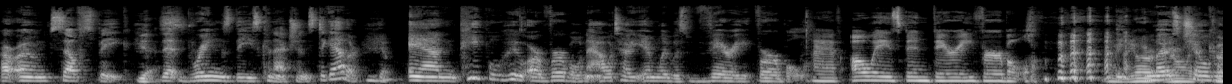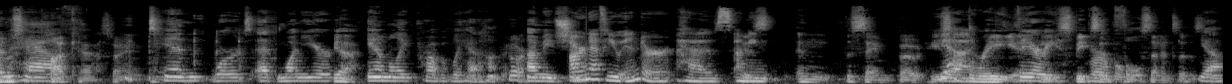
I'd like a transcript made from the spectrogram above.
our own self speak, Yes. that brings these connections together. Yep. And people who are verbal now, I will tell you, Emily was very verbal. I have always been very verbal. I mean, you're, Most you're children co-host of a have podcast. I mean, Ten words at one year. Yeah. Emily probably had a hundred. Sure. I mean, she Our nephew Ender has, I is mean, in the same boat. He's Yeah. three and Very he speaks verbal. in full sentences. yeah,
